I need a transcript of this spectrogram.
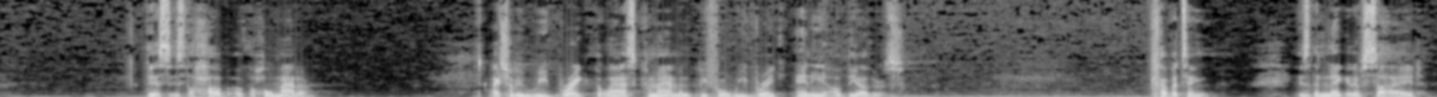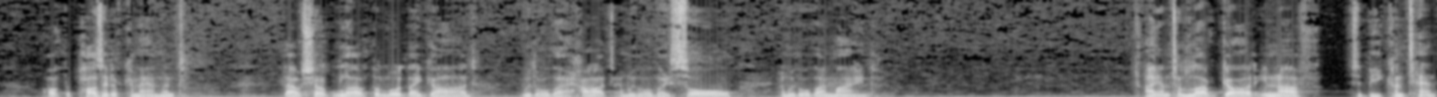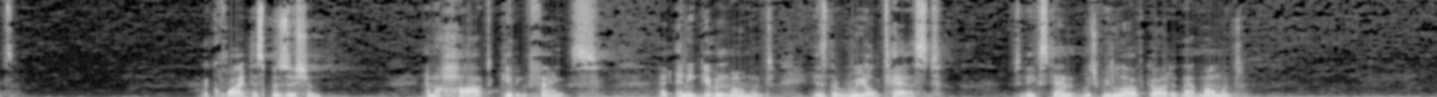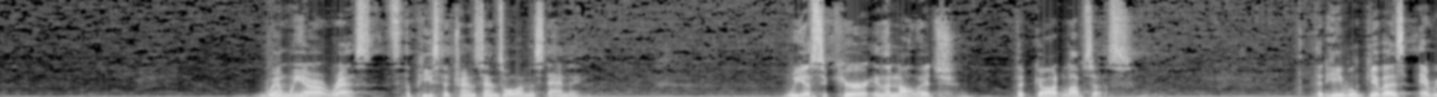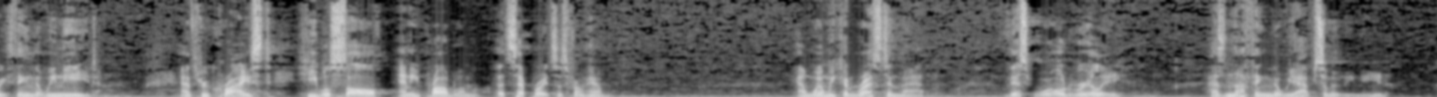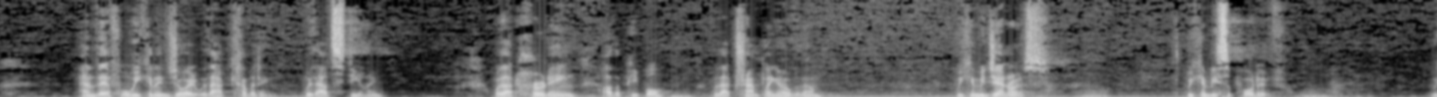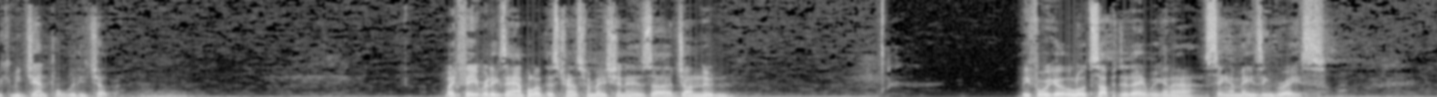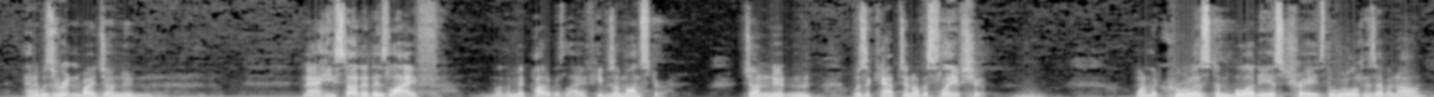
This is the hub of the whole matter. Actually, we break the last commandment before we break any of the others. Coveting is the negative side of the positive commandment Thou shalt love the Lord thy God with all thy heart and with all thy soul and with all thy mind. I am to love God enough to be content. A quiet disposition and a heart giving thanks at any given moment is the real test to the extent which we love God at that moment. When we are at rest, it's the peace that transcends all understanding. We are secure in the knowledge that God loves us, that He will give us everything that we need. And through Christ, He will solve any problem that separates us from Him. And when we can rest in that, this world really has nothing that we absolutely need. And therefore we can enjoy it without coveting, without stealing, without hurting other people, without trampling over them. We can be generous. We can be supportive. We can be gentle with each other. My favorite example of this transformation is uh, John Newton. Before we go to the Lord's Supper today, we're going to sing Amazing Grace. And it was written by John Newton. Now, he started his life, well, the mid part of his life, he was a monster. John Newton was a captain of a slave ship. One of the cruelest and bloodiest trades the world has ever known.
